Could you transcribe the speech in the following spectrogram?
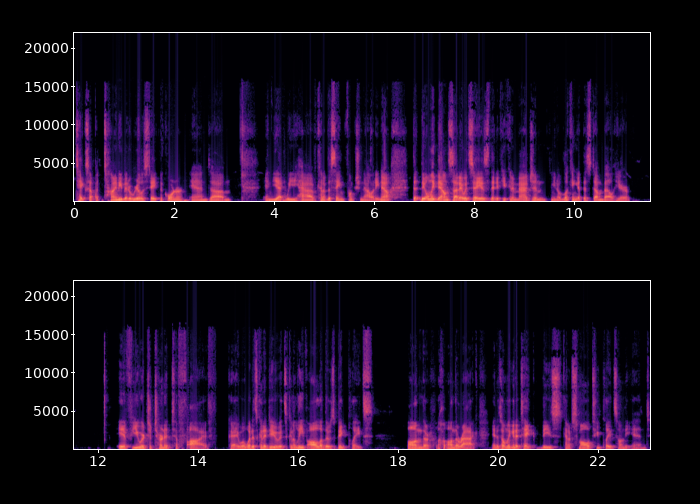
takes up a tiny bit of real estate in the corner. And, um, and yet we have kind of the same functionality. Now, the, the only downside I would say is that if you can imagine, you know, looking at this dumbbell here, if you were to turn it to five, okay, well, what it's going to do, it's going to leave all of those big plates on the on the rack and it's only going to take these kind of small two plates on the end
